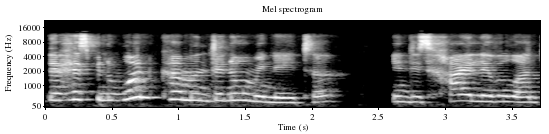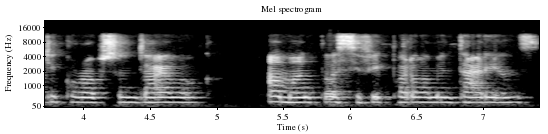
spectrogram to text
There has been one common denominator in this high-level anti-corruption dialogue among Pacific parliamentarians.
